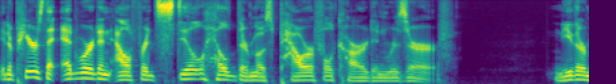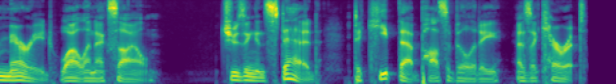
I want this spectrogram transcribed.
it appears that Edward and Alfred still held their most powerful card in reserve. Neither married while in exile, choosing instead to keep that possibility as a carrot.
